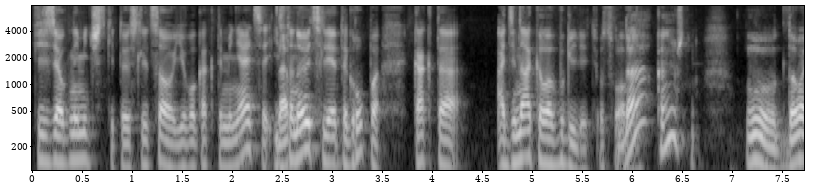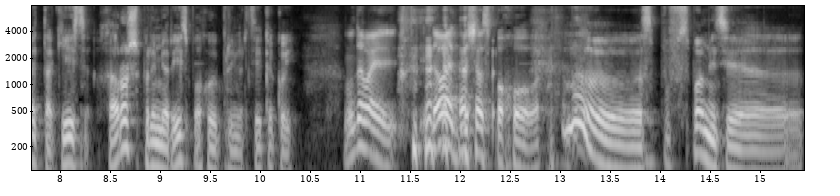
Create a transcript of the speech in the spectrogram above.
физиогномически, то есть лицо его как-то меняется, и да. становится ли эта группа как-то одинаково выглядеть, условно. Да, конечно. Ну, давайте так, есть хороший пример, есть плохой пример. Тебе какой? Ну, давай, давай начнем с плохого. Ну, вспомните,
